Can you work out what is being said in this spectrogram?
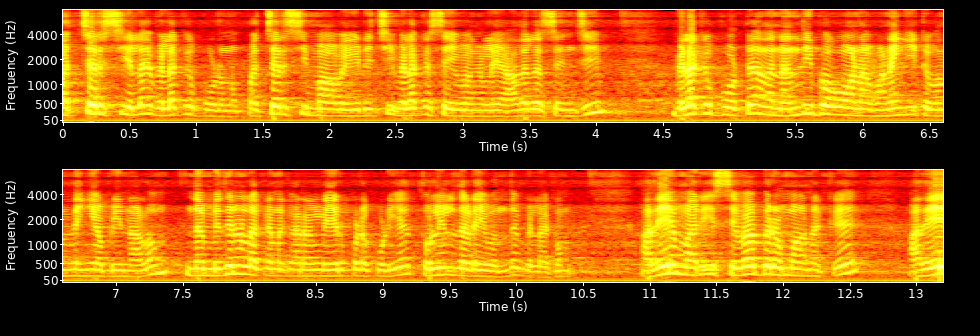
பச்சரிசியில் விளக்கு போடணும். பச்சரிசி மாவை இடித்து விளக்கு செய்வாங்க இல்லையா அதில் செஞ்சு விளக்கு போட்டு அந்த நந்தி பகவானை வணங்கிட்டு வந்தீங்க அப்படின்னாலும் இந்த மிதுநலக்கணக்காரர்கள் ஏற்படக்கூடிய தொழில் தடை வந்து விலகும். அதே மாதிரி சிவபெருமானுக்கு அதே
